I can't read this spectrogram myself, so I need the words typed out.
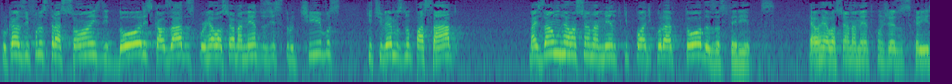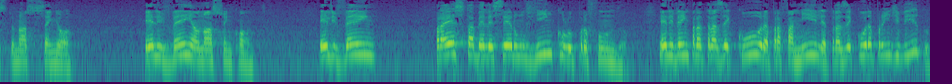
por causa de frustrações, de dores causadas por relacionamentos destrutivos que tivemos no passado. Mas há um relacionamento que pode curar todas as feridas. É o relacionamento com Jesus Cristo, nosso Senhor. Ele vem ao nosso encontro. Ele vem para estabelecer um vínculo profundo. Ele vem para trazer cura para a família, trazer cura para o indivíduo.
